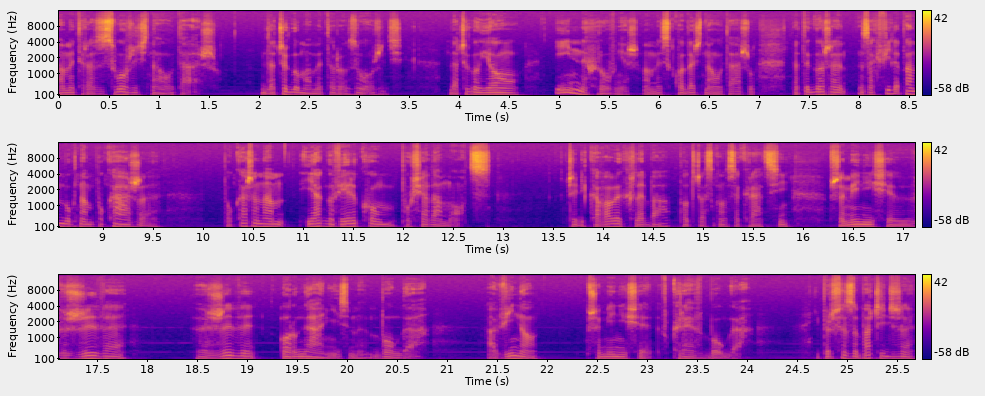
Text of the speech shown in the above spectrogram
mamy teraz złożyć na ołtarzu. Dlaczego mamy to rozłożyć? Dlaczego ją i innych również mamy składać na ołtarzu? Dlatego, że za chwilę Pan Bóg nam pokaże, pokaże nam, jak wielką posiada moc. Czyli kawałek chleba podczas konsekracji przemieni się w żywe, w żywy organizm Boga, a wino przemieni się w krew Boga. I proszę zobaczyć, że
